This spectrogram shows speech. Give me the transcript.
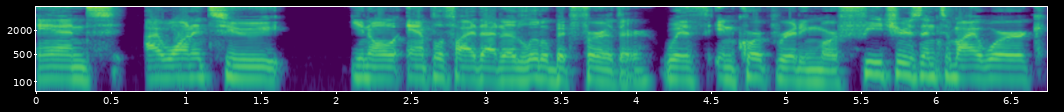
and I wanted to, you know, amplify that a little bit further with incorporating more features into my work,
